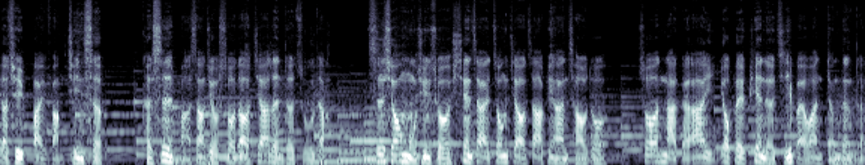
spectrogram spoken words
要去拜访金舍。可是马上就受到家人的阻挡。师兄母亲说，现在宗教诈骗案超多，说哪个阿姨又被骗了几百万等等的。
